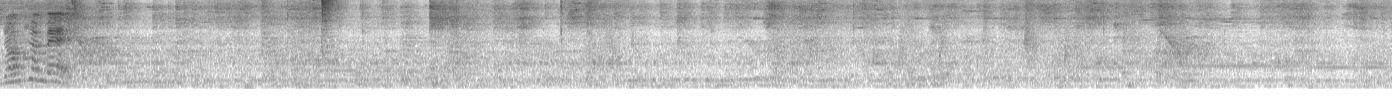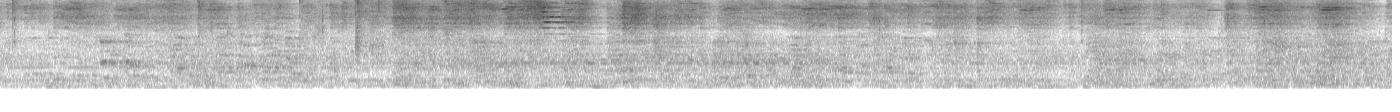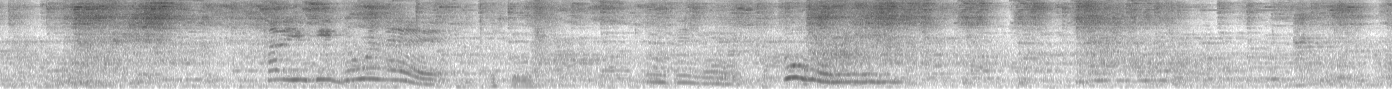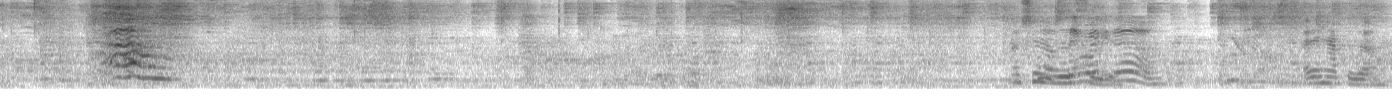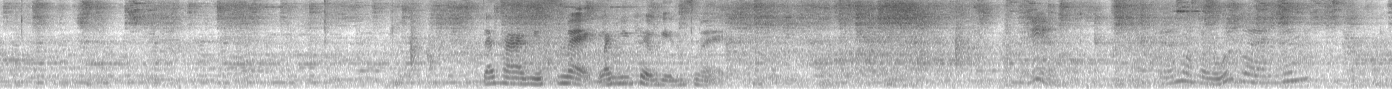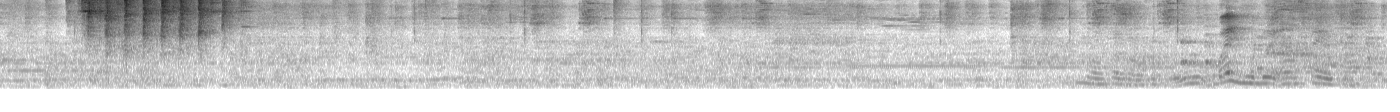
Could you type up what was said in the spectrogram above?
Don't come back. Keep doing that? That's cool. Oh, thank God. Ooh. Ah. I should have Stay listened right you. there. I didn't have to go. That's how I get smacked, like you kept getting smacked. Damn. That motherfucker was waiting to be unstable.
